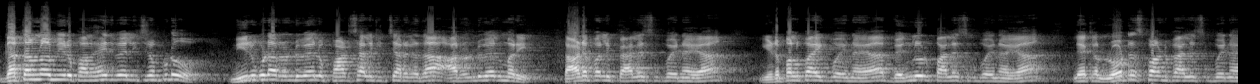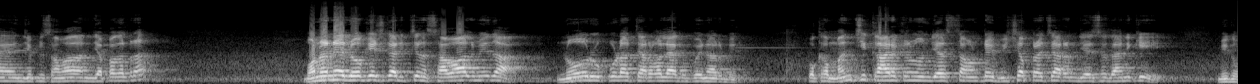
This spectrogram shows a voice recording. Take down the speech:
గతంలో మీరు పదహైదు వేలు ఇచ్చినప్పుడు మీరు కూడా రెండు వేలు పాఠశాలకు ఇచ్చారు కదా ఆ రెండు వేలు మరి తాడేపల్లి ప్యాలెస్కి పోయినాయా ఇడపలపాయికి పోయినాయా బెంగళూరు ప్యాలెస్కి పోయినాయా లేక లోటస్ పాండ్ ప్యాలెస్కి పోయినాయా అని చెప్పి సమాధానం చెప్పగలరా? మొన్ననే లోకేష్ గారు ఇచ్చిన సవాల్ మీద నోరు కూడా తెరవలేకపోయినారు మీరు. ఒక మంచి కార్యక్రమం చేస్తూ ఉంటే విష ప్రచారం చేసేదానికి మీకు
